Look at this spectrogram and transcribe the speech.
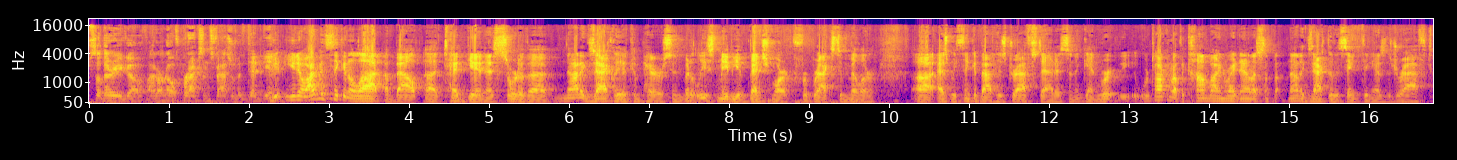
So there you go. I don't know if Braxton's faster than Ted Ginn. You, you know, I've been thinking a lot about uh, Ted Ginn as sort of a not exactly a comparison, but at least maybe a benchmark for Braxton Miller. uh, as we think about his draft status. And again, we're we're talking about the combine right now. That's not, not exactly the same thing as the draft.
